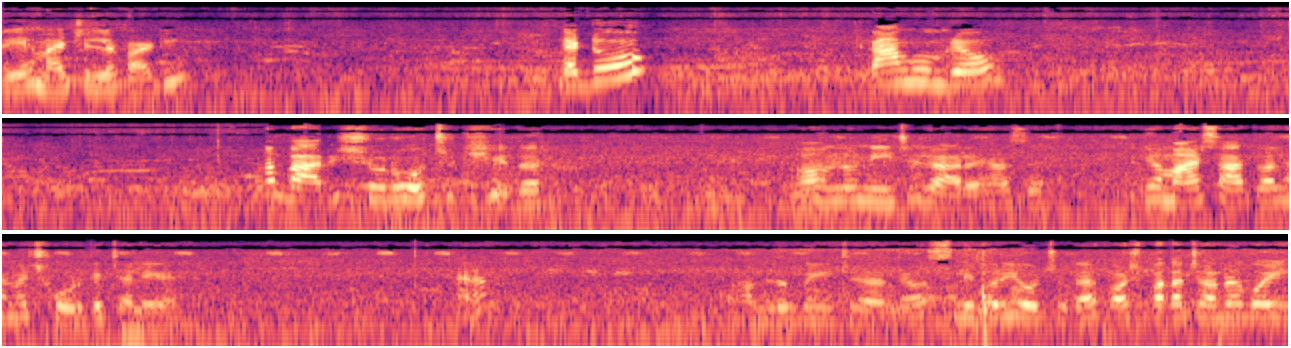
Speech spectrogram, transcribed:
ये हमारी चिल्लर पार्टी। लड्डू कहाँ घूम रहे हो? ना बारिश शुरू हो चुकी है इधर। और हम लोग नीचे जा रहे हैं यहाँ से। क्योंकि हमारे साथ वाले हमें छोड़ के चले गए। है ना? तो हम लोग भी नीचे जाते हैं और स्लीपरी हो चुका है। फ़र्स्ट पता चल रहा है कोई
